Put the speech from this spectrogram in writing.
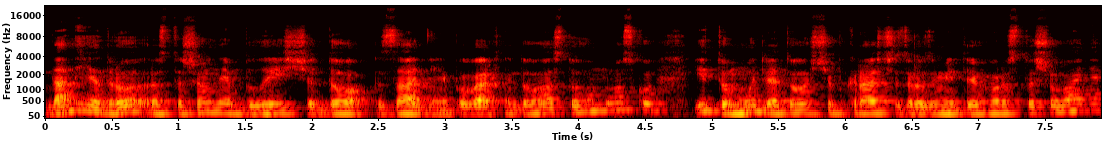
Дане ядро розташоване ближче до задньої поверхні довгастого мозку, і тому для того, щоб краще зрозуміти його розташування,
